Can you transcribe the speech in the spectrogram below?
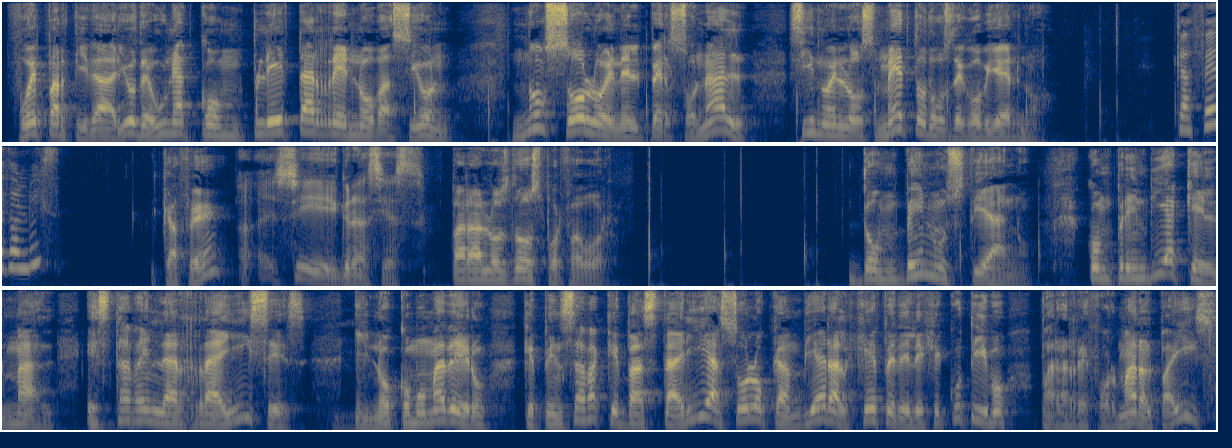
Fue partidario de una completa renovación, no solo en el personal, sino en los métodos de gobierno. ¿Café, don Luis? ¿Café? Ah, sí, gracias. Para los dos, por favor. Don Venustiano comprendía que el mal estaba en las raíces y no como Madero, que pensaba que bastaría solo cambiar al jefe del Ejecutivo para reformar al país.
